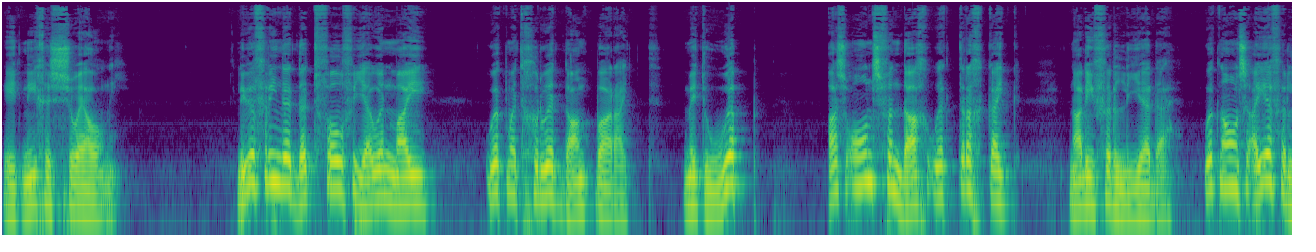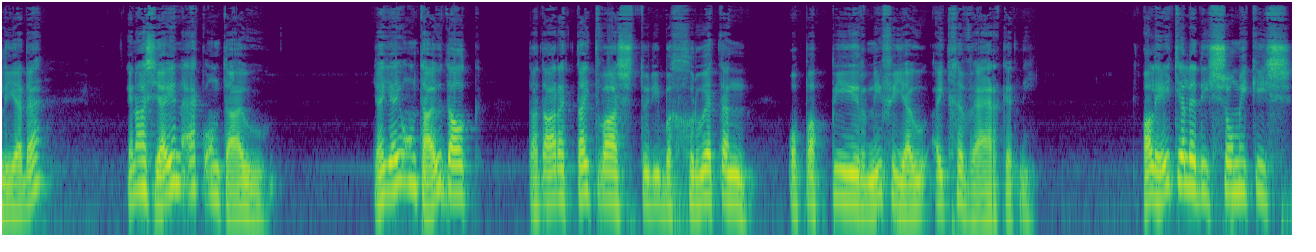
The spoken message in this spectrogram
het nie geswel nie. Liewe vriende, dit vul vir jou en my ook met groot dankbaarheid, met hoop as ons vandag ook terugkyk na die verlede, ook na ons eie verlede en as jy en ek onthou Ja jy onthou dalk dat daar 'n tyd was toe die begroting op papier nie vir jou uitgewerk het nie. Al het jy die sommetjies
